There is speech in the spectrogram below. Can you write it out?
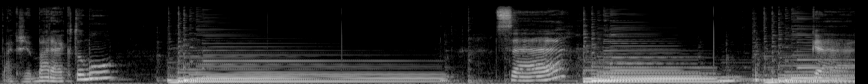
Takže baré k tomu. C, G.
